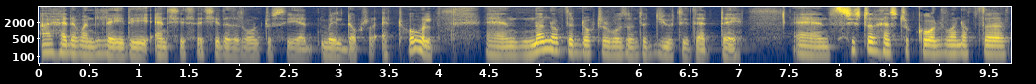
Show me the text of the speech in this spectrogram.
I had one lady, and she said she doesn't want to see a male doctor at all, and none of the doctor was on the duty that day. And sister has to call one of the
